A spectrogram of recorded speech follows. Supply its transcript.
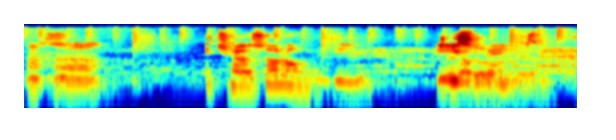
Ah. E c'è solo un Dio. C'è Io un penso. Dio.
